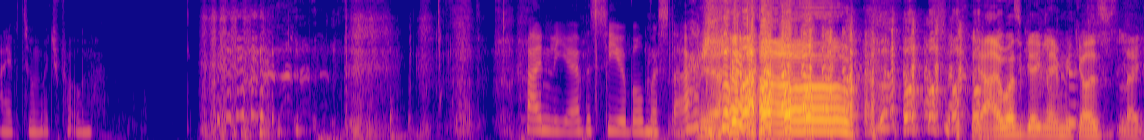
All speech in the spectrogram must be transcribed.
I have too much foam. Finally, you have a seeable mustache. Yeah. yeah, I was giggling because like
